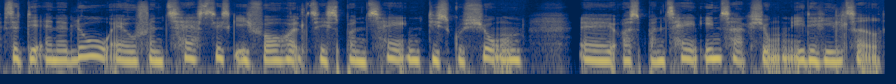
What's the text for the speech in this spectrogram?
Altså det analoge er jo fantastisk i forhold til spontan diskussion øh, og spontan interaktion i det hele taget.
